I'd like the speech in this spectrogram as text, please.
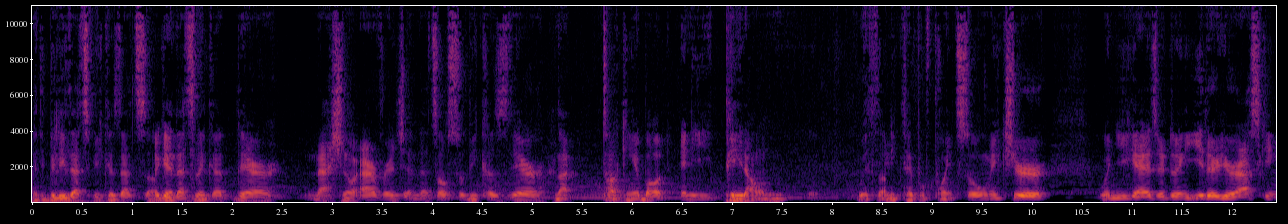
i believe that's because that's again that's like a their national average, and that's also because they're not talking about any pay down with any type of points. So make sure when you guys are doing either you're asking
